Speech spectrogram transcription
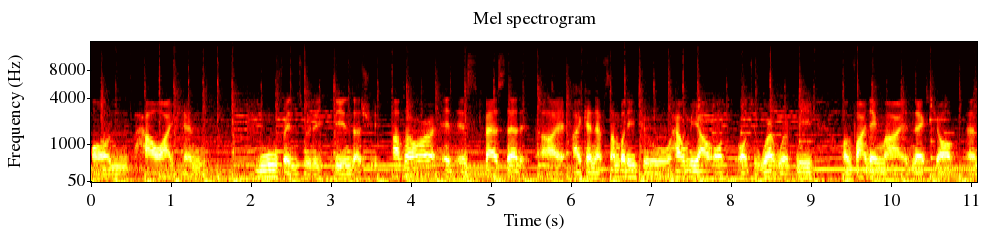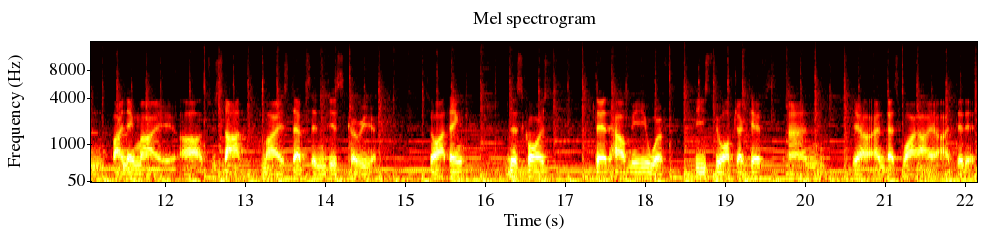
on how I can move into the, the industry. After all, it is best that I, I can have somebody to help me out or, or to work with me on finding my next job and finding my, uh, to start my steps in this career. So I think this course did help me with these two objectives and yeah, and that's why I, I did it.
